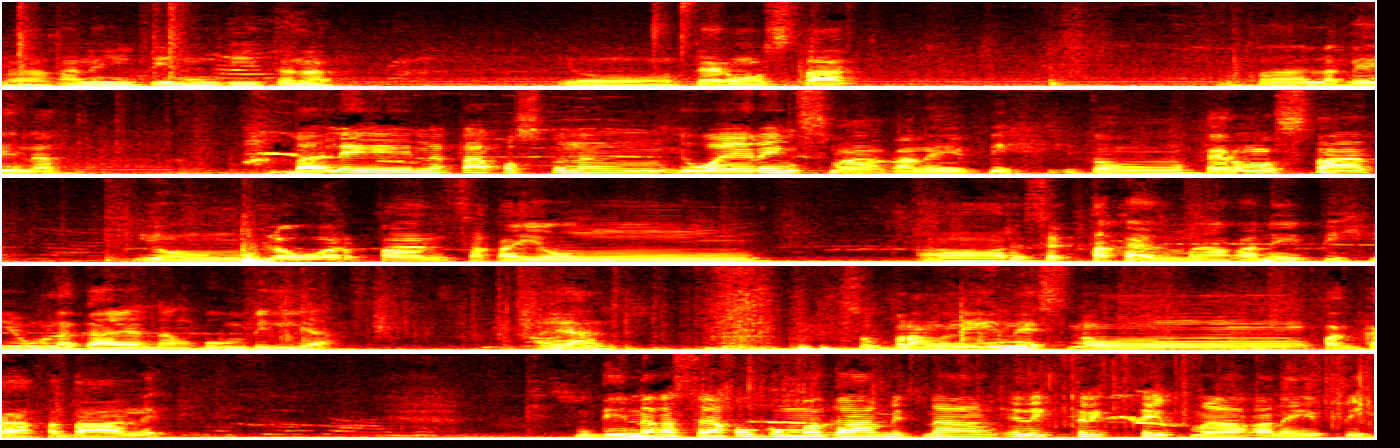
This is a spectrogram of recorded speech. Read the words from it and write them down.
Mga kanoypi, nandito na. Yung thermostat. Nakalagay na. Bale, natapos ko ng i-wirings mga kanoypi. Itong thermostat, yung blower fan, saka yung ah, receptacle mga kanoypi. Yung lagayan ng bumbilya. Ayan. Sobrang linis nung pagkakadali. Hindi na kasi ako gumagamit ng electric tape mga kanoypi.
